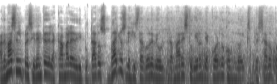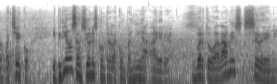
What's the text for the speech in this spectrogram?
Además, el presidente de la Cámara de Diputados, varios legisladores de ultramar estuvieron de acuerdo con lo expresado por Pacheco y pidieron sanciones contra la compañía aérea. Humberto Adames, CDN.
